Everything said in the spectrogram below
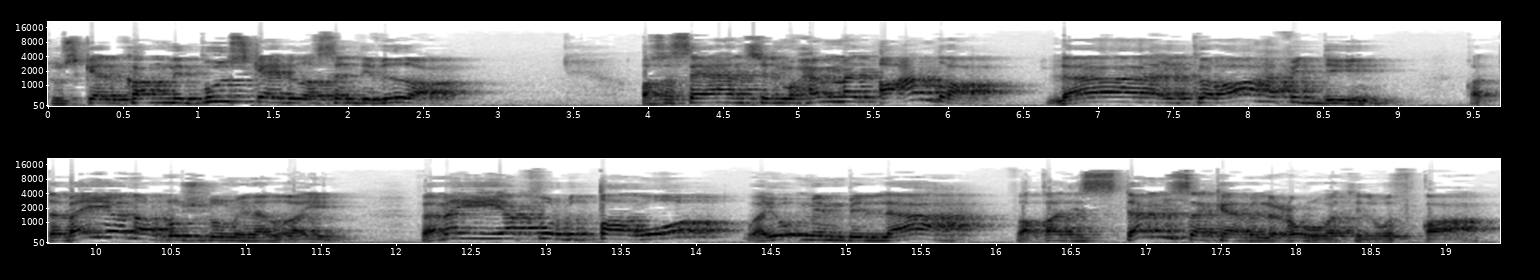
Du skal komme med budskabet og sende det videre. Og så sagde han til Muhammad og andre, La ikraha fi din. قد تبين الرشد من الغي فمن يكفر بالطاغوت ويؤمن بالله فقد استمسك بالعروة الوثقى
